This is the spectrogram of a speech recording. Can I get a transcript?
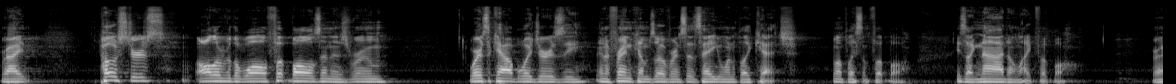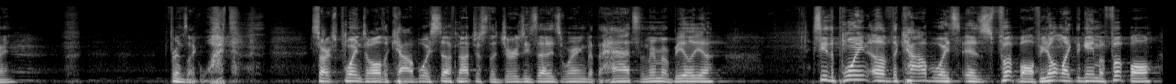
right? Posters all over the wall, footballs in his room, wears a cowboy jersey, and a friend comes over and says, Hey, you want to play catch? You want to play some football? He's like, Nah, I don't like football, right? Friend's like, What? Starts pointing to all the cowboy stuff, not just the jerseys that he's wearing, but the hats, the memorabilia. See, the point of the Cowboys is football. If you don't like the game of football,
